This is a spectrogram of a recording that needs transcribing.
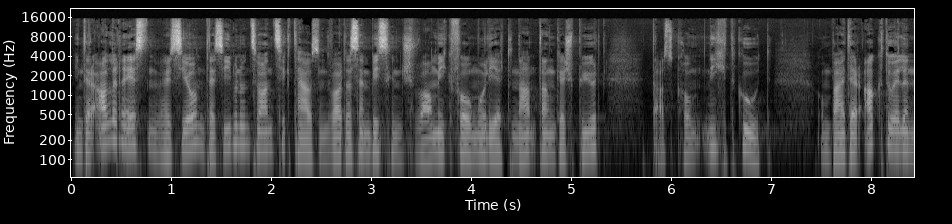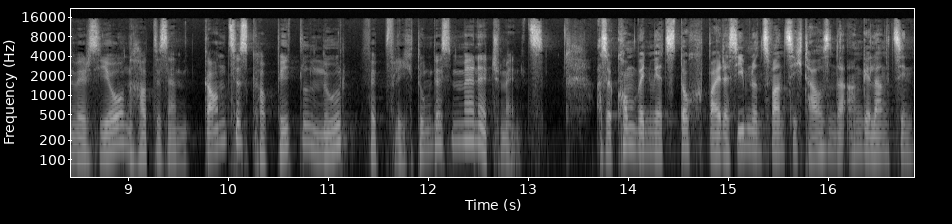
In der allerersten Version der 27.000 war das ein bisschen schwammig formuliert und hat dann gespürt, das kommt nicht gut. Und bei der aktuellen Version hat es ein ganzes Kapitel nur Verpflichtung des Managements. Also komm, wenn wir jetzt doch bei der 27.000er angelangt sind,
